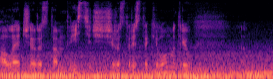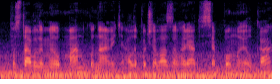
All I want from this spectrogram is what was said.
але через там 200 чи через 300 кілометрів поставили ми обманку навіть, але почала загорятися помилка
